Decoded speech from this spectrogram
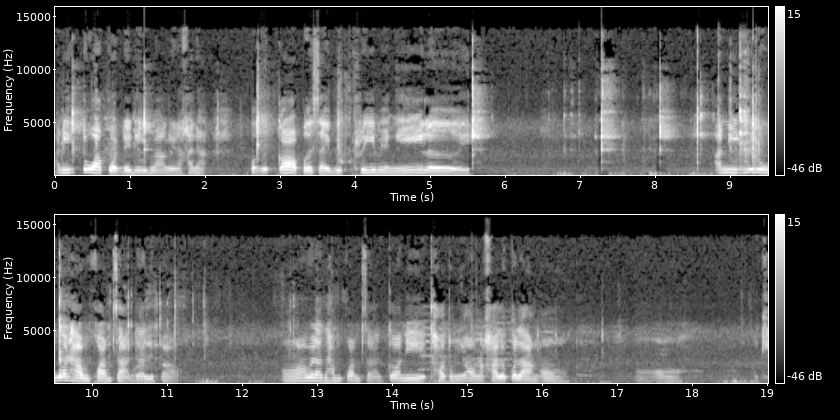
อันนี้ตัวกดได้ดีมากเลยนะคะเนี่ย เปิดก็เปิดใส่วิปครีมอย่างนี้เลย อันนี้ไม่รู้ว่าทำความสะอาดได้หรือเปล่า อ๋อ เวลาทำความสะอาดก็นี่ถอดตรงนี้ออกนะคะ แล้วก็ล้างออก อ๋อ โอเค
